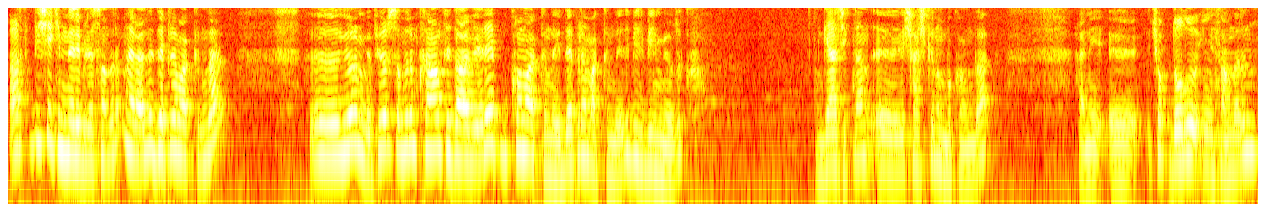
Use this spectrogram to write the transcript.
artık diş hekimleri bile sanırım herhalde deprem hakkında e, yorum yapıyor. Sanırım kanal tedavileri hep bu konu hakkındaydı. Deprem hakkındaydı. Biz bilmiyorduk. Gerçekten e, şaşkınım bu konuda. Hani e, çok dolu insanların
